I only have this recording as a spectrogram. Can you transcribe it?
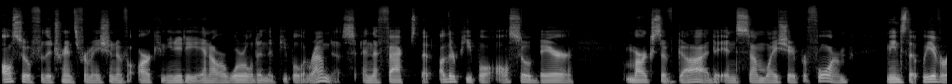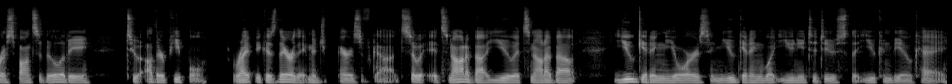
also for the transformation of our community and our world and the people around us. And the fact that other people also bear marks of God in some way, shape, or form means that we have a responsibility to other people, right? Because they are the image bearers of God. So it's not about you. It's not about you getting yours and you getting what you need to do so that you can be okay.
